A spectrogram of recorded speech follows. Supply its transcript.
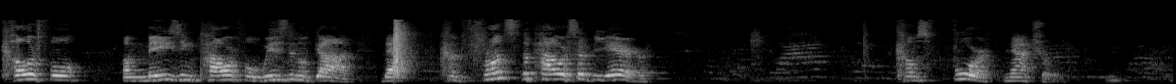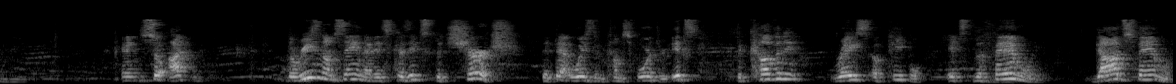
colorful, amazing, powerful wisdom of God that confronts the powers of the air comes forth naturally. And so I, the reason I'm saying that is because it's the church that that wisdom comes forth through. It's the covenant race of people. It's the family, God's family,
